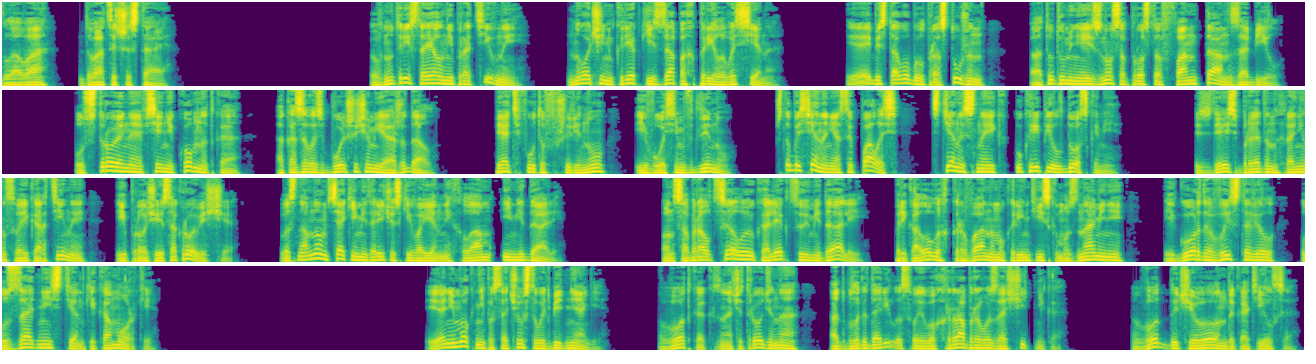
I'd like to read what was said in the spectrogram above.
Глава двадцать шестая. Внутри стоял не противный, но очень крепкий запах прелого сена. Я и без того был простужен, а тут у меня из носа просто фонтан забил. Устроенная в сене комнатка оказалась больше, чем я ожидал. Пять футов в ширину и восемь в длину. Чтобы сено не осыпалось, стены Снейк укрепил досками. Здесь Брэдден хранил свои картины и прочие сокровища в основном всякий металлический военный хлам и медали. Он собрал целую коллекцию медалей, приколол их к рваному карентийскому знамени и гордо выставил у задней стенки коморки. Я не мог не посочувствовать бедняге. Вот как, значит, Родина отблагодарила своего храброго защитника. Вот до чего он докатился.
